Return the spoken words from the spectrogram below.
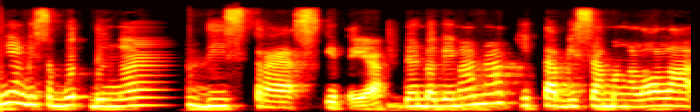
Ini yang disebut dengan distress gitu ya. Dan bagaimana kita bisa mengelola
